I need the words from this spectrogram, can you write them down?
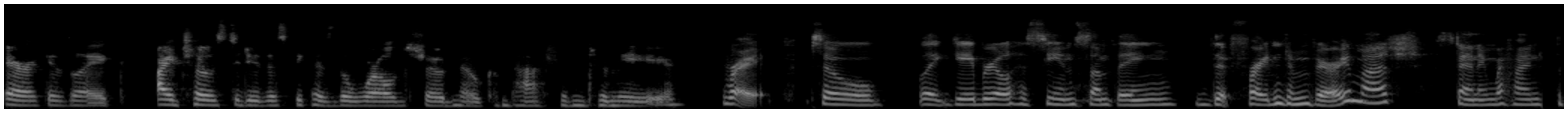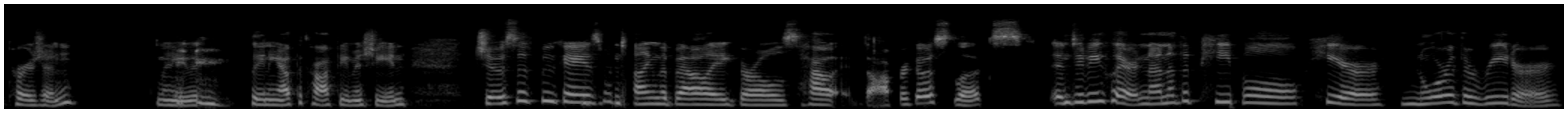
Eric is like, I chose to do this because the world showed no compassion to me. Right. So like Gabriel has seen something that frightened him very much standing behind the Persian when he was cleaning out the coffee machine. Joseph Buquet has been telling the ballet girls how the opera ghost looks. And to be clear, none of the people here nor the reader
